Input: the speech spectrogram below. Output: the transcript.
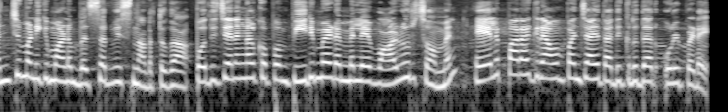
അഞ്ചു മണിക്കുമാണ് ബസ് സർവീസ് നടത്തുക. പൊതുജനങ്ങൾക്കൊപ്പം Peermade M L A Vazhoor Soman Elappara ഗ്രാമപഞ്ചായത്ത് അധികൃതർ ഉൾപ്പെടെ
